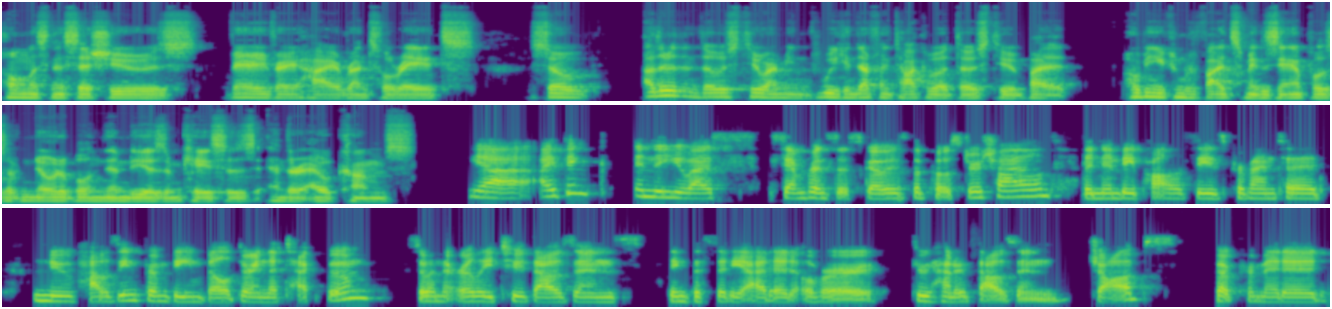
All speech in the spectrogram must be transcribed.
homelessness issues, very, very high rental rates. So, other than those two, I mean, we can definitely talk about those two, but hoping you can provide some examples of notable NIMBYism cases and their outcomes. Yeah, I think in the US, San Francisco is the poster child. The NIMBY policies prevented new housing from being built during the tech boom. So in the early 2000s, I think the city added over 300,000 jobs, but permitted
